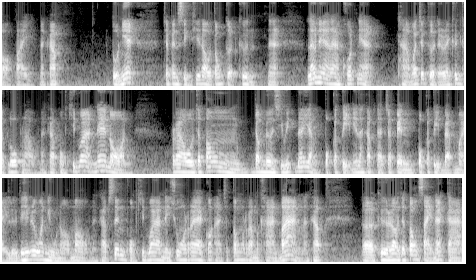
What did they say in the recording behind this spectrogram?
ต่อไปนะครับ ตัวเนี้ยจะเป็นสิ่งที่เราต้องเกิดขึ้นนะแล้วในอนาคตเนี่ย ถามว่าจะเกิดอะไรขึ้นกับโลกเรานะครับ ผมคิดว่าแน่นอนเราจะต้องดำเนินชีวิตได้อย่างปกตินี่แหละครับ แต่จะเป็นปกติแบบใหม่หรือที่เรียกว่า new normal นะครับ ซึ่งผมคิดว่าในช่วงแรกก็อาจจะต้องรำคาญบ้างนะครับคือเราจะต้องใส่หน้ากาก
